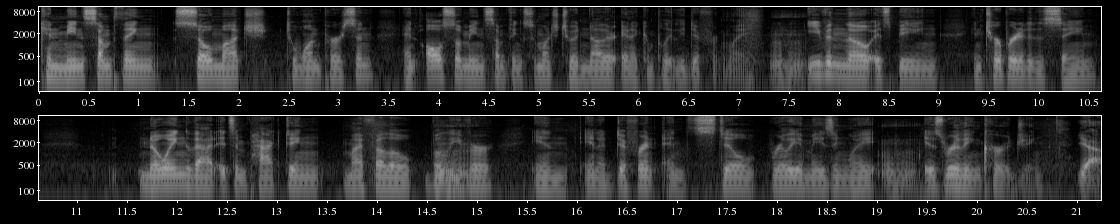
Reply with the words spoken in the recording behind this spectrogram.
can mean something so much to one person and also mean something so much to another in a completely different way. Mm-hmm. Even though it's being interpreted the same, knowing that it's impacting my fellow believer in in a different and still really amazing way Mm-hmm. is really encouraging. Yeah,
